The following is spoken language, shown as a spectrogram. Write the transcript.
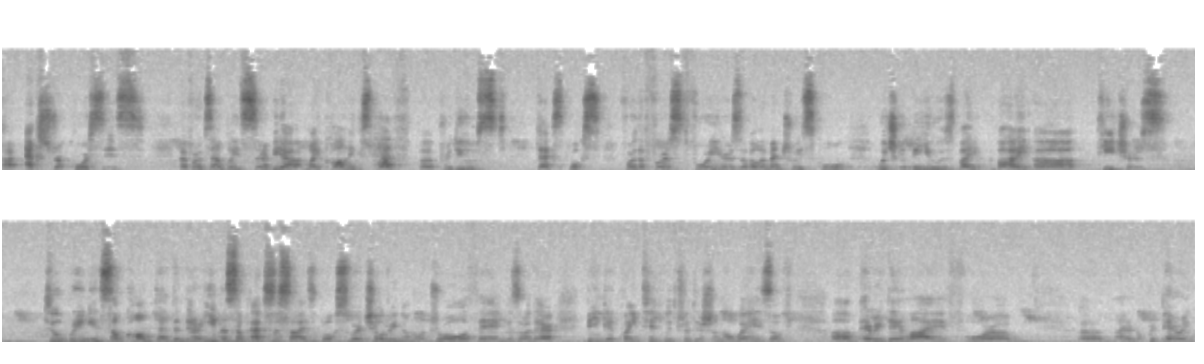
uh, extra courses. Uh, for example, in Serbia, my colleagues have uh, produced textbooks for the first four years of elementary school, which can be used by, by uh, teachers to bring in some content. And there are even some exercise books where children you know, draw things or they're being acquainted with traditional ways of um, everyday life or, um, um, I don't know, preparing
